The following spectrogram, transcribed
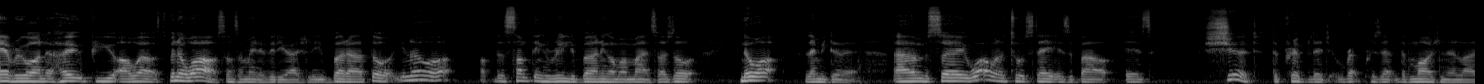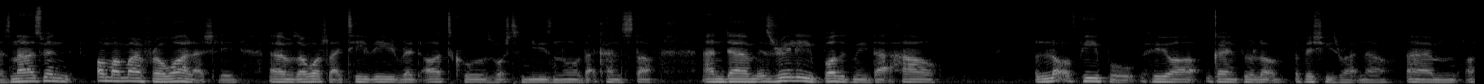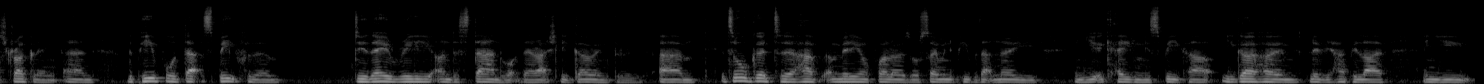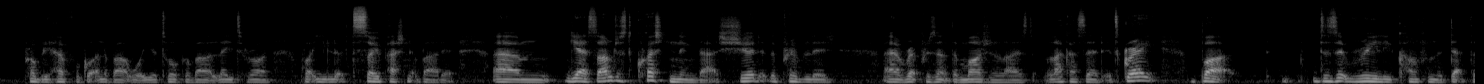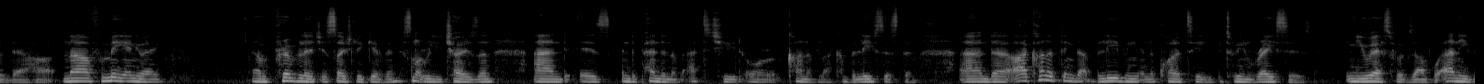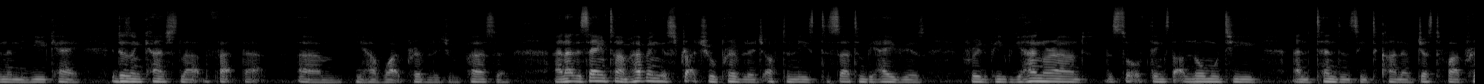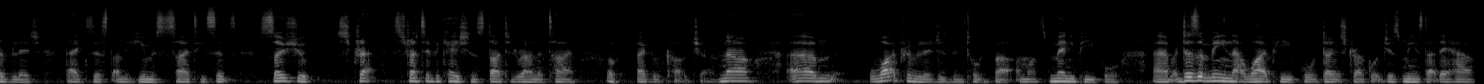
Hey everyone, I hope you are well. It's been a while since I made a video actually, but I thought, you know what, there's something really burning on my mind, so I thought, you know what, let me do it. Um, so what I want to talk today is about is should the privilege represent the marginalized? Now it's been on my mind for a while actually. Um, so I watched like TV, read articles, watched the news and all that kind of stuff, and um, it's really bothered me that how a lot of people who are going through a lot of, issues right now um, are struggling, and the people that speak for them, do they really understand what they're actually going through? Um, it's all good to have a million followers or so many people that know you, and you occasionally speak out. You go home, live your happy life, and you probably have forgotten about what you're talking about later on, but you looked so passionate about it. Um, yeah, so I'm just questioning that. Should the privilege uh, represent the marginalized. Like I said, it's great, but does it really come from the depth of their heart? Now, for me, anyway, um, privilege is socially given. It's not really chosen, and is independent of attitude or kind of like a belief system. And uh, I kind of think that believing in equality between races in the US, for example, and even in the UK, it doesn't cancel out the fact that um, you have white privilege of a person. And at the same time, having a structural privilege often leads to certain behaviors through the people you hang around, the sort of things that are normal to you, and the tendency to kind of justify privilege that exists under human society since social strat- stratification started around the time of agriculture. Now, um, white privilege has been talked about amongst many people. Um, it doesn't mean that white people don't struggle, it just means that they have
